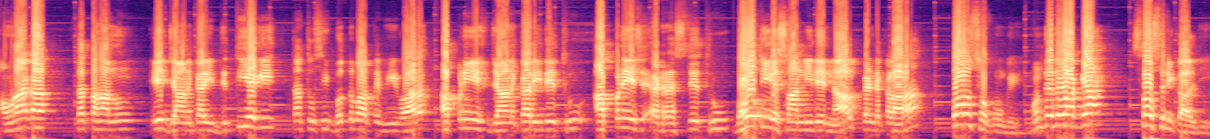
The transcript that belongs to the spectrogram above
ਆਉਣਾਗਾ, ਤਾਂ ਤੁਹਾਨੂੰ ਇਹ ਜਾਣਕਾਰੀ ਦਿੱਤੀ ਹੈਗੀ, ਤਾਂ ਤੁਸੀਂ ਬੁੱਧਵਾਰ ਤੇ ਵੀਰਵਾਰ ਆਪਣੀ ਇਸ ਜਾਣਕਾਰੀ ਦੇ ਥਰੂ ਆਪਣੇ ਇਸ ਐਡਰੈਸ ਦੇ ਥਰੂ ਬਹੁਤ ਹੀ ਆਸਾਨੀ ਦੇ ਨਾਲ ਪਿੰਡ ਕਲਾਰਾ ਪਹੁੰਚ ਸਕੋਗੇ। ਹੁਣ ਦੇ ਦਿਓ ਆਗਿਆ, ਸਤਿ ਸ੍ਰੀ ਅਕਾਲ ਜੀ।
